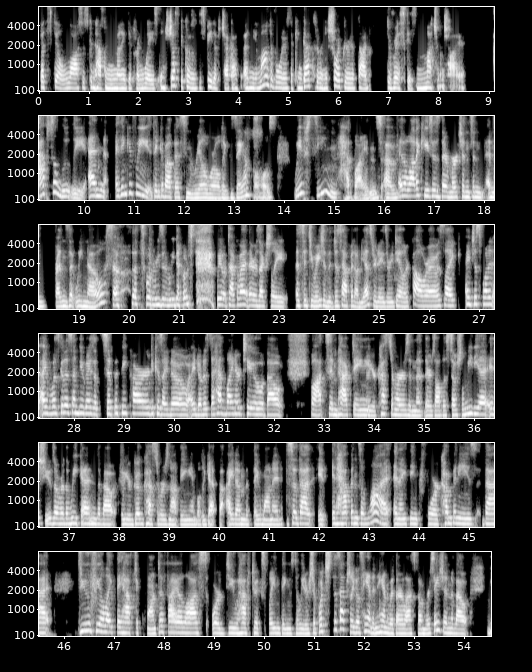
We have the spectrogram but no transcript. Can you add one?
but still losses can happen in many different ways. And just because of the speed of checkout and the amount of orders that can get through in a short period of time, the risk is much, much higher. Absolutely. And I think if we think about this in real world examples, we've seen headlines of in a lot of cases they're merchants and, and friends that we know. So that's one reason we don't we don't talk about it. There was actually a situation that just happened on yesterday's retailer call where I was like, I just wanted I was gonna send you guys a sympathy card because I know I noticed a headline or two about bots impacting your customers and that there's all the social media issues over the weekend about your good customers not being able to get the item that they wanted. So that it it happens a lot. And I think for companies that do you feel like they have to quantify a loss or do you have to explain things to leadership, which this actually goes hand in hand with our last conversation about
